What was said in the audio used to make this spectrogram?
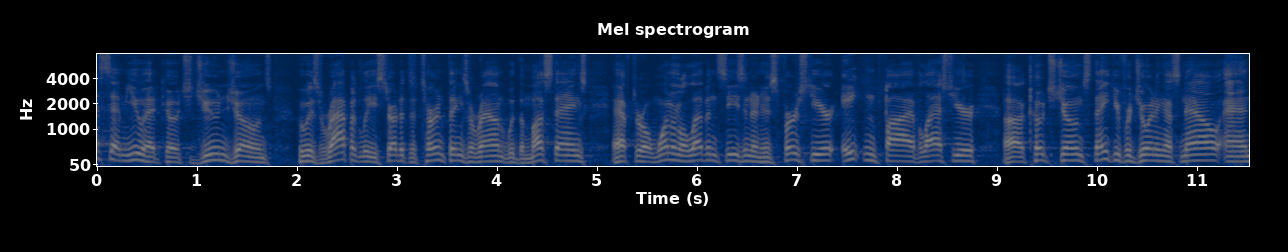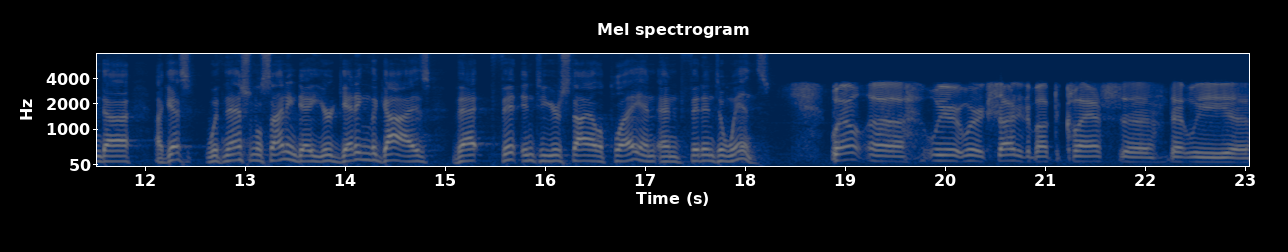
SMU head coach June Jones, who has rapidly started to turn things around with the Mustangs after a 1 11 season in his first year, 8 and 5 last year. Uh, coach Jones, thank you for joining us now. And uh, I guess with National Signing Day, you're getting the guys that fit into your style of play and, and fit into wins. Well, uh, we're we're excited about the class uh, that we uh,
